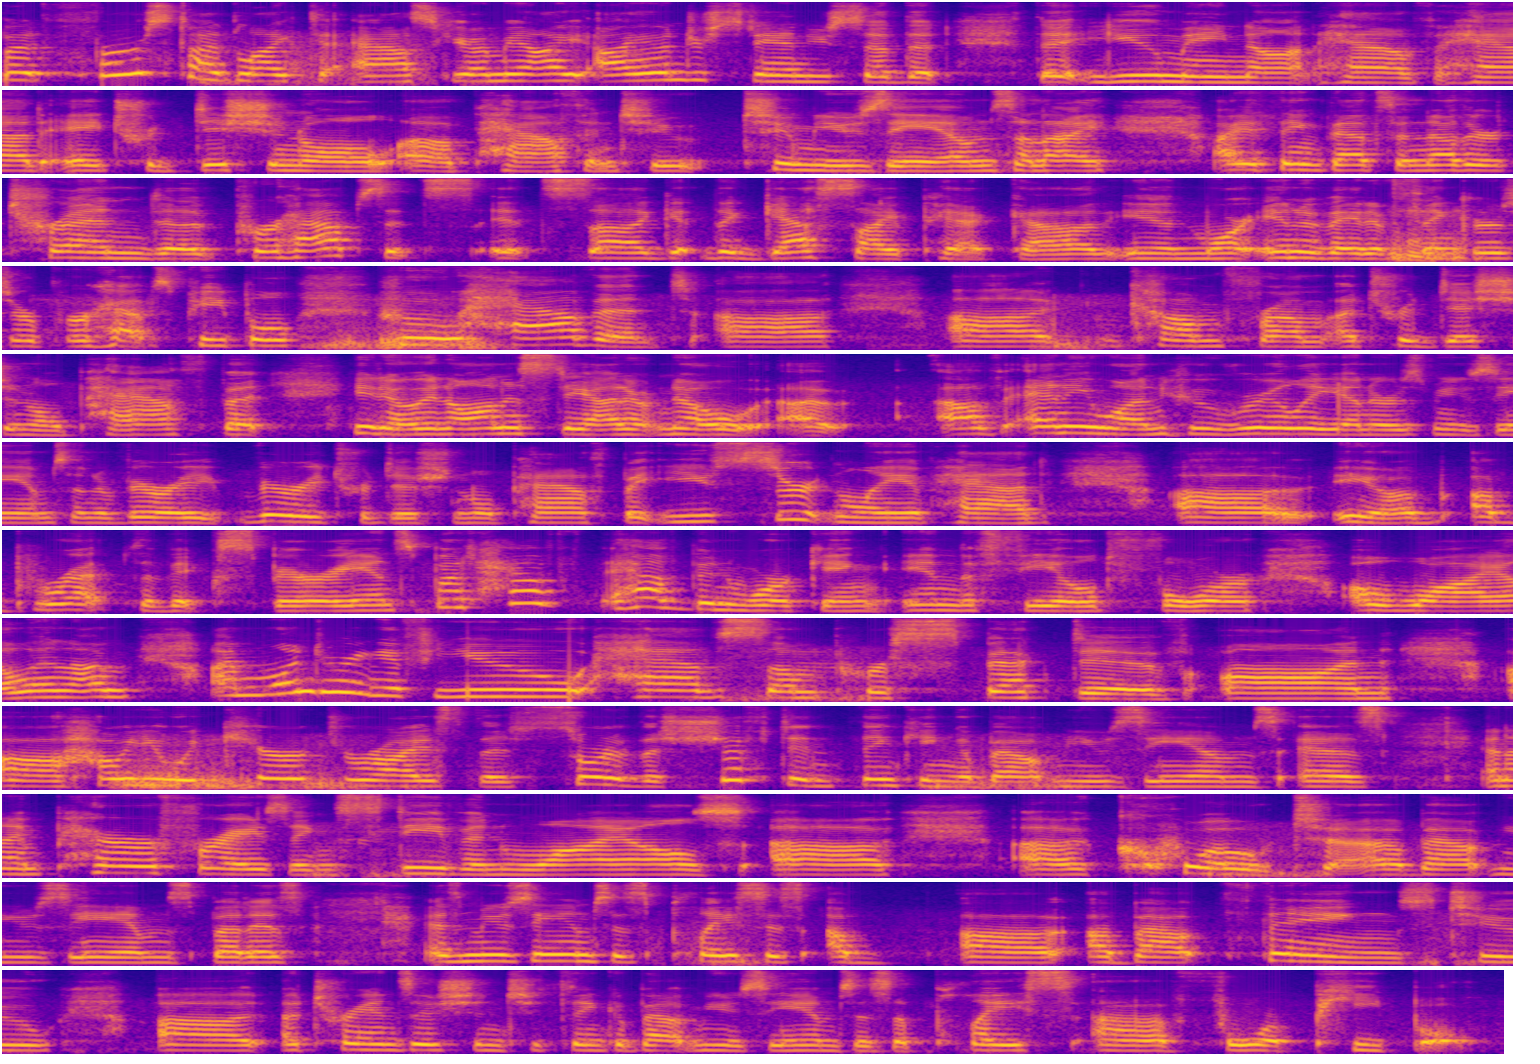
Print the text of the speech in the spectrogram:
But first, I'd like to ask you. I mean, I, I understand you said that that you may not have had a traditional path into to museums, and I I think that's another trend, perhaps perhaps it's it's uh, the guests I pick uh, in more innovative thinkers, or perhaps people who haven't uh, uh, come from a traditional path. But you know, in honesty, I don't know uh, of anyone who really enters museums in a very, very traditional path, but you certainly have had, uh, you know, a, a, breadth of experience, but have have been working in the field for a while. And I'm I'm wondering if you have some perspective on uh, how you would characterize the sort of the shift in thinking about museums as, and I'm paraphrasing Stephen Weil's uh, uh quote about museums, but as as museums as places uh, about things to uh, a transition to think about museums as a place uh, for people?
